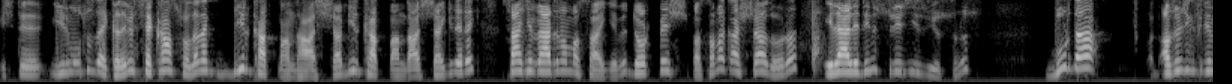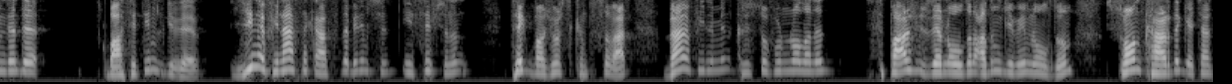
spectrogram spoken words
işte 20-30 dakikada bir sekans olarak bir katman daha aşağı, bir katman daha aşağı giderek sanki merdiven basağı gibi 4-5 basamak aşağı doğru ilerlediğiniz süreci izliyorsunuz. Burada az önceki filmde de bahsettiğimiz gibi yine final sekansında benim için Inception'ın tek majör sıkıntısı var. Ben filmin Christopher Nolan'ın sipariş üzerine olduğunu adım gibi emin olduğum son karda geçen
